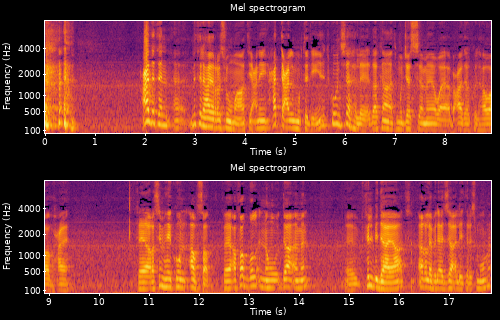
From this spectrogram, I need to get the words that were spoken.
عادة آه، مثل هاي الرسومات يعني حتى على المبتدئين تكون سهلة إذا كانت مجسمة وأبعادها كلها واضحة فرسمها يكون أبسط. فأفضل أنه دائما آه، في البدايات أغلب الأجزاء اللي ترسموها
